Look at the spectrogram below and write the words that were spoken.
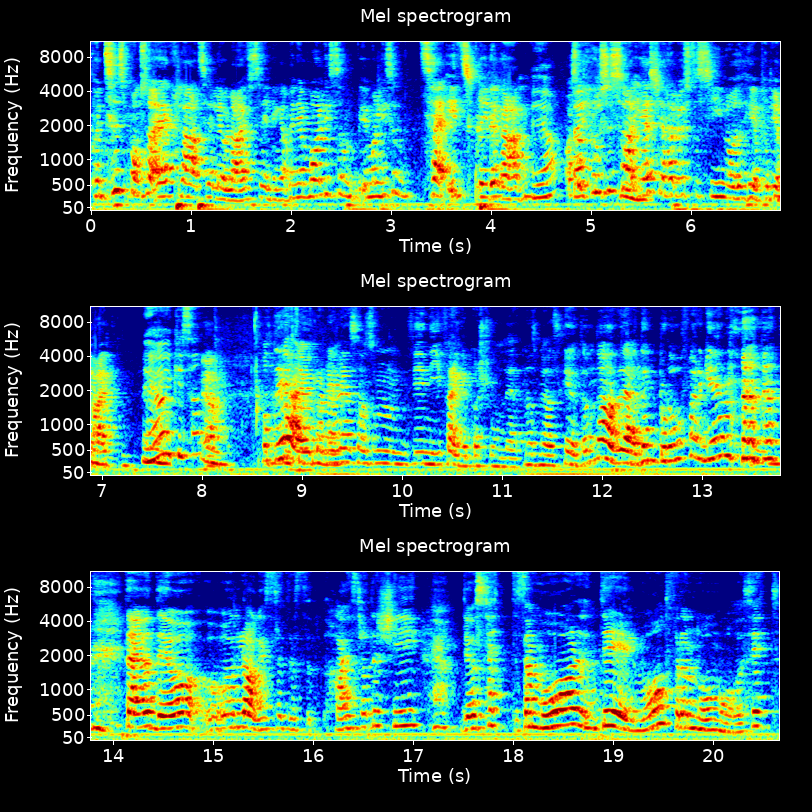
på et tidspunkt så er jeg klar til at lave livesendinger, men jeg må liksom, jeg må liksom tage et skridt av gangen. Ja. Og så plutselig så, yes, jeg har lyst til å si noe her på direkten. ja, ikke sant? Ja. Og det er jo Pernille, sånn som de ni fargepersonlighetene som jeg har skrevet om. da, Det er jo den blå fargen. Det er jo det å, å lage ha en strategi, det å sette seg mål, delmål, for å nå målet sitt.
